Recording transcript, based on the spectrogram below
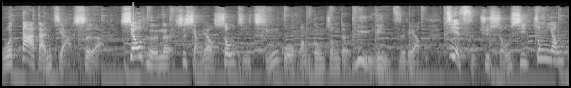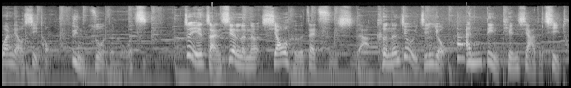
我大胆假设啊，萧何呢是想要收集秦国皇宫中的律令资料，借此去熟悉中央官僚系统运作的逻辑。这也展现了呢，萧何在此时啊，可能就已经有安定天下的企图。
